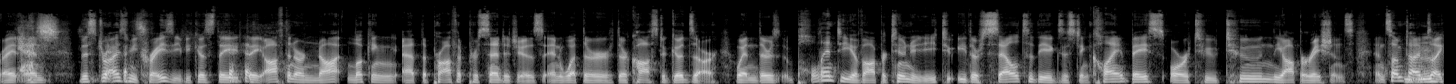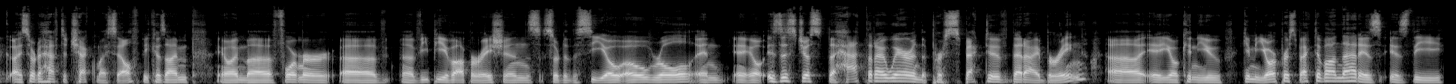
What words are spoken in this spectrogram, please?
right? Yes. And this drives me crazy because they, they often are not looking at the profit percentages and what their, their cost of goods are when there's plenty of opportunity to either sell to the existing client base or to tune the operations. And sometimes mm-hmm. I, I sort of have to check myself because I'm, you know, I'm a former uh, a VP of operations, sort of the COO role. And, you know, is this just the hat that I wear and the perspective that I bring? Uh, you know, can you give me your perspective on that? Is, is the,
